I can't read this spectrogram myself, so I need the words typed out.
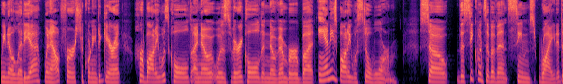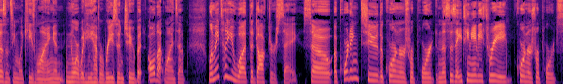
we know Lydia went out first, according to Garrett. Her body was cold. I know it was very cold in November, but Annie's body was still warm. So the sequence of events seems right. It doesn't seem like he's lying, and nor would he have a reason to, but all that lines up. Let me tell you what the doctors say. So, according to the coroner's report, and this is 1883 coroner's reports,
